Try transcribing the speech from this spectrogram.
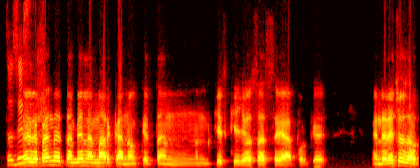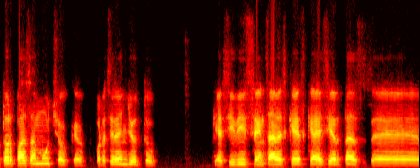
Entonces, depende también la marca, ¿no? Qué tan quisquillosa sea, porque en derechos de autor pasa mucho, que por decir en YouTube, que si dicen, ¿sabes qué? Es que hay ciertas eh,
